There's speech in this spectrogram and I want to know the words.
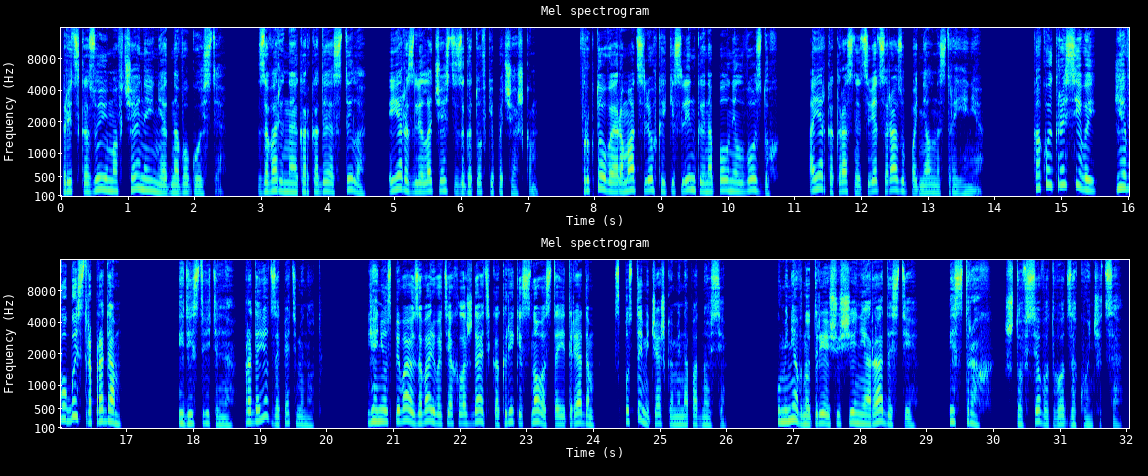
Предсказуемо в чайной ни одного гостя. Заваренная каркаде остыла, и я разлила часть заготовки по чашкам. Фруктовый аромат с легкой кислинкой наполнил воздух, а ярко-красный цвет сразу поднял настроение. «Какой красивый! Я его быстро продам!» И действительно, продает за пять минут. Я не успеваю заваривать и охлаждать, как Рики снова стоит рядом с пустыми чашками на подносе. У меня внутри ощущение радости и страх, что все вот-вот закончится.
